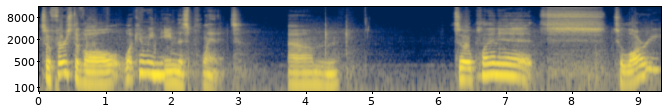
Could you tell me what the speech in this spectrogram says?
So first of all, what can we name this planet? Um, so planet Tulari?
